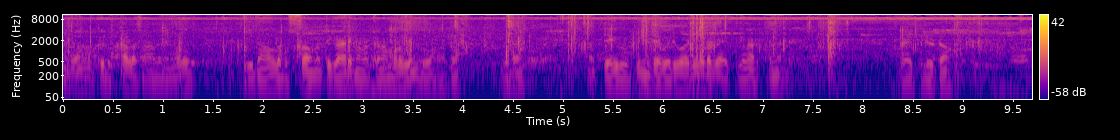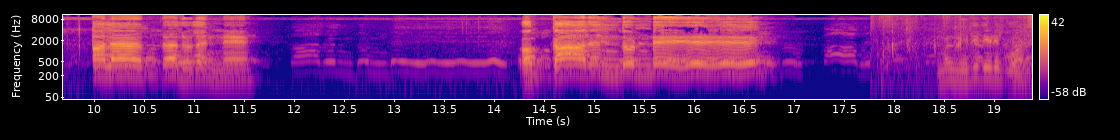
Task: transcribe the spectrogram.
അപ്പോൾ നമുക്ക് എടുക്കാനുള്ള സാധനങ്ങളും എഴുതാനുള്ള പുസ്തകം മറ്റു കാര്യങ്ങളൊക്കെ നമ്മൾ കൊണ്ടുപോകണം കേട്ടോ. ഇവിടെ മറ്റേ ഗ്രൂപ്പിന്റെ പരിപാടി ഇവിടെ ബാക്കിൽ നടക്കുന്നുണ്ട്. ബാക്കിൽ കേട്ടോ. തന്നെ ഒക്കാതെന്തുണ്ട്? നമ്മൾ നിധി തേടി പോവാണ്.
